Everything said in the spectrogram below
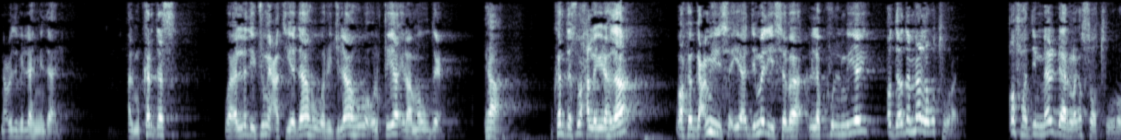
nacuudu billahi min dalik almukardas waa aladii jumicat yadaahu wa rijlaahu wa ulqiya ilaa mawdic ya mukardas waxaa la yidhaahdaa waa ka gacmihiisa iyo addimadiisaba la kulmiyey oo dabeedna meel lagu tuuray. Qof haddii meel dheer laga soo tuuro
